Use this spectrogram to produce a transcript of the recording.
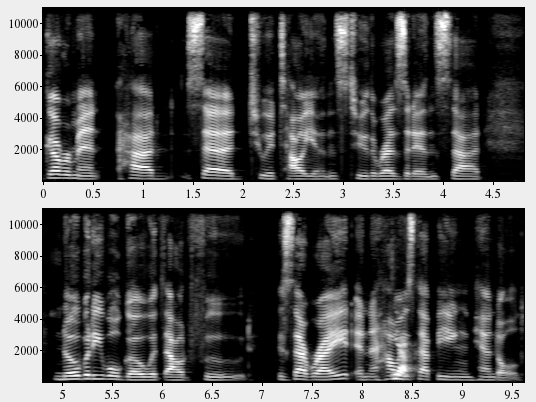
government had said to italians to the residents that nobody will go without food is that right? And how yeah. is that being handled?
